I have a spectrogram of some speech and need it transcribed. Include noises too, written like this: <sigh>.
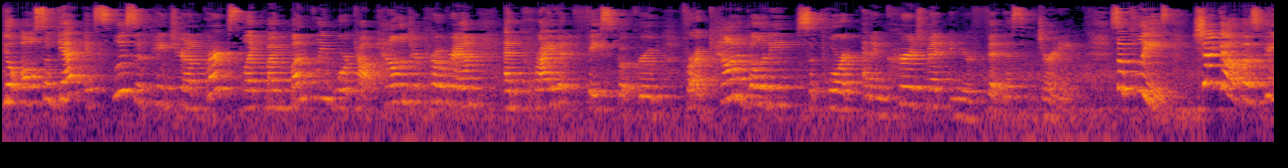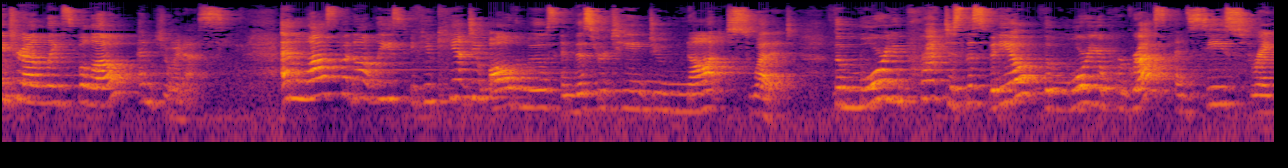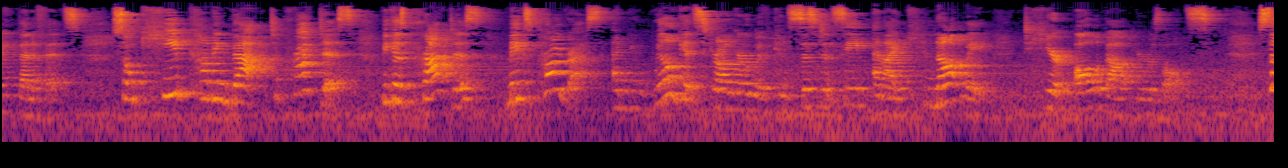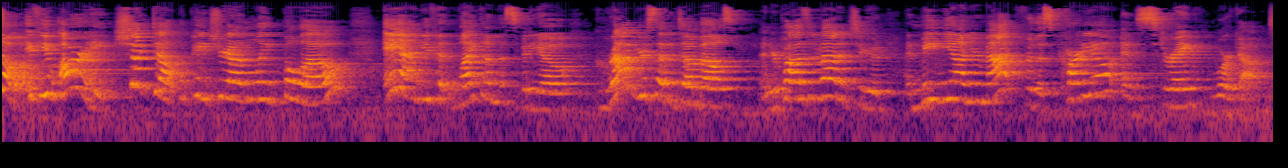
You'll also get exclusive Patreon perks like my monthly workout calendar program and private Facebook group for accountability, support, and encouragement in your fitness journey. So please check out those Patreon links below and join us. And last but not least, if you can't do all the moves in this routine, do not sweat it. The more you practice this video, the more you'll progress and see strength benefits. So keep coming back to practice because practice makes progress and you will get stronger with consistency and I cannot wait to hear all about your results. So if you've already checked out the Patreon link below and you've hit like on this video, grab your set of dumbbells and your positive attitude and meet me on your mat for this cardio and strength workout.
